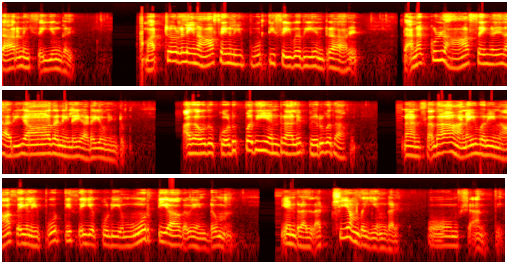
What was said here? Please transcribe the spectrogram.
தாரணை செய்யுங்கள். மற்றவர்களின் ஆசைகளை பூர்த்தி செய்வது என்றால் தனக்குள் ஆசைகள் அறியாத நிலை அடைய வேண்டும். அதாவது கொடுப்பது என்றாலே பெறுவதாகும். நான் சதா அனைவரின் ஆசைகளை பூர்த்தி செய்யக்கூடிய மூர்த்தியாக வேண்டும். என்ற லட்சியம் வையுங்கள். ஓம் சாந்தி.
